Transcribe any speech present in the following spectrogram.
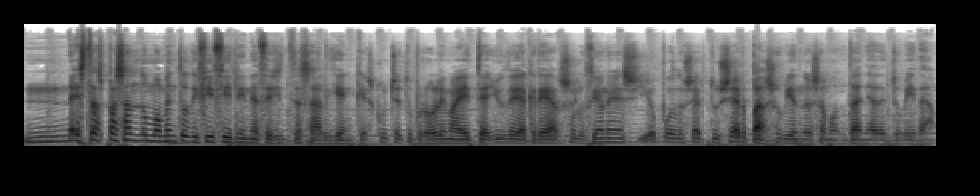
Mm, Estás pasando un momento difícil y necesitas a alguien que escuche tu problema y te ayude a crear soluciones. Yo puedo ser tu Sherpa subiendo esa montaña de tu vida.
